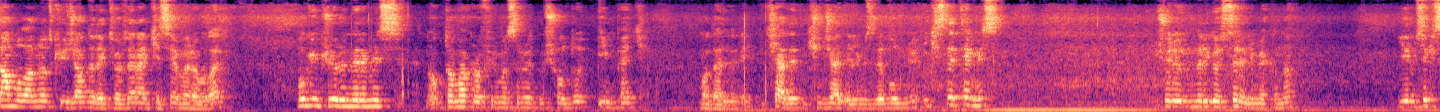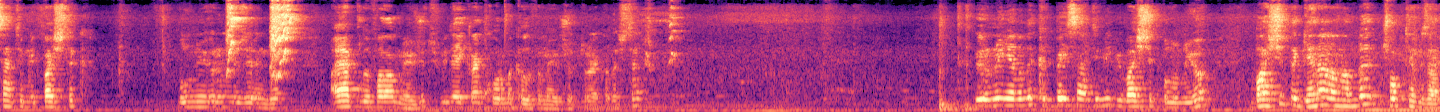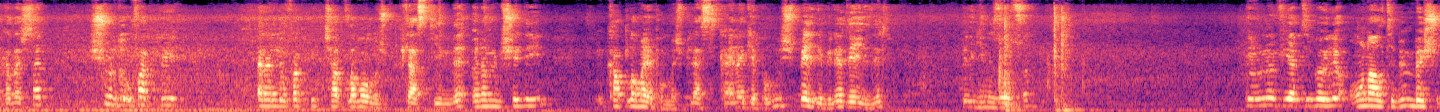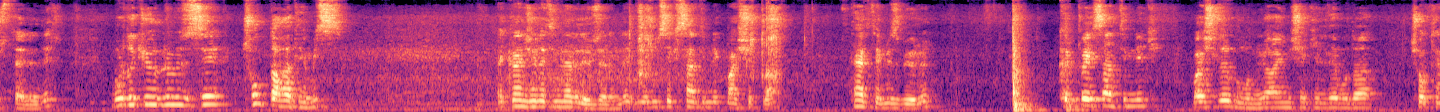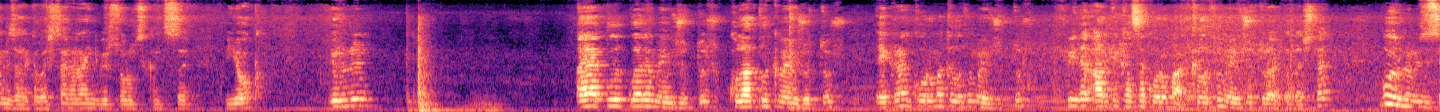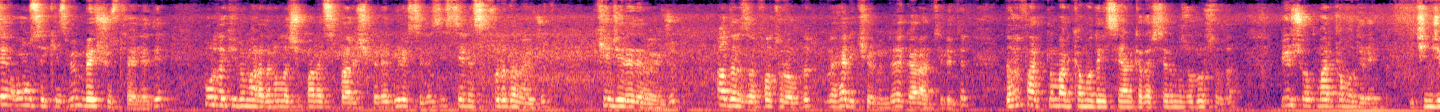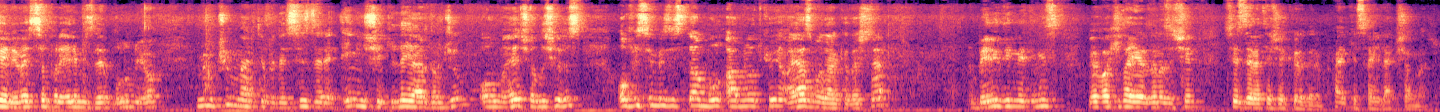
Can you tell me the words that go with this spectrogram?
İstanbul Arnavutköy Can Direktör'den herkese merhabalar. Bugünkü ürünlerimiz Nokta Makro firmasının üretmiş olduğu Impact modelleri. İki adet ikinci el elimizde bulunuyor. İkisi de temiz. Şöyle ürünleri gösterelim yakından. 28 santimlik başlık bulunuyor ürünün üzerinde. Ayaklığı falan mevcut. Bir de ekran koruma kılıfı mevcuttur arkadaşlar. Ürünün yanında 45 santimlik bir başlık bulunuyor. Başlık da genel anlamda çok temiz arkadaşlar. Şurada ufak bir herhalde ufak bir çatlama olmuş plastiğinde. Önemli bir şey değil. Kaplama yapılmış, plastik kaynak yapılmış. Belli bile değildir. Bilginiz olsun. Ürünün fiyatı böyle 16.500 TL'dir. Buradaki ürünümüz ise çok daha temiz. Ekran jelatinleri de üzerinde. 28 santimlik başlıkla tertemiz bir ürün. 45 santimlik başlığı bulunuyor. Aynı şekilde bu da çok temiz arkadaşlar. Herhangi bir sorun sıkıntısı yok. Ürünün ayaklıkları mevcuttur. Kulaklık mevcuttur. Ekran koruma kılıfı mevcuttur. Bir de arka kasa koruma kılıfı mevcuttur arkadaşlar. Bu ürünümüz ise 18.500 TL'dir. Buradaki numaradan ulaşıp bana sipariş verebilirsiniz. İsteyenin sıfırı da mevcut. İkinci eli de mevcut. Adınıza faturalıdır ve her iki ürün de garantilidir. Daha farklı marka modeli isteyen arkadaşlarımız olursa da birçok marka modeli ikinci eli ve sıfır elimizde bulunuyor. Mümkün mertebede sizlere en iyi şekilde yardımcı olmaya çalışırız. Ofisimiz İstanbul Arnavutköy Ayazma'da arkadaşlar. Beni dinlediğiniz ve vakit ayırdığınız için sizlere teşekkür ederim. Herkese hayırlı akşamlar.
